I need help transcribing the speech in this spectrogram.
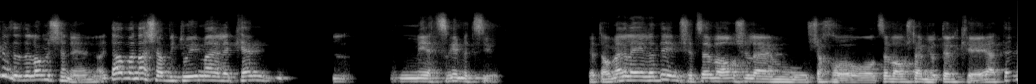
כזה, זה לא משנה. הייתה הבנה שהביטויים האלה כן מייצרים מציאות. אתה אומר לילדים שצבע העור שלהם הוא שחור, או צבע העור שלהם יותר כהה, אתם,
